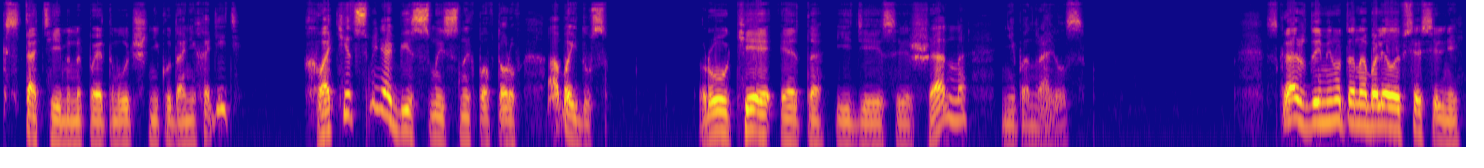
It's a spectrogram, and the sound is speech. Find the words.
Кстати, именно поэтому лучше никуда не ходить. Хватит с меня бессмысленных повторов, обойдусь. Руке эта идея совершенно не понравилась. С каждой минутой она болела все сильней.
